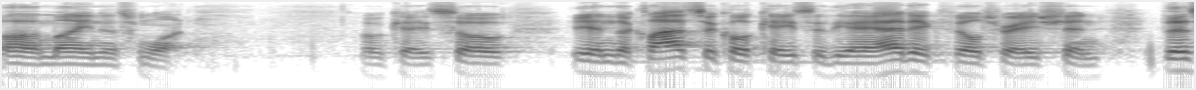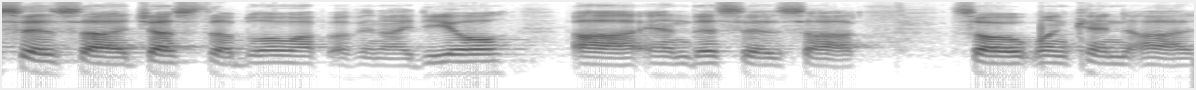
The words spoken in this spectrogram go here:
uh, minus 1. Okay, so in the classical case of the I-adic filtration, this is uh, just the blowup of an ideal, and this is, uh, so one can uh,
